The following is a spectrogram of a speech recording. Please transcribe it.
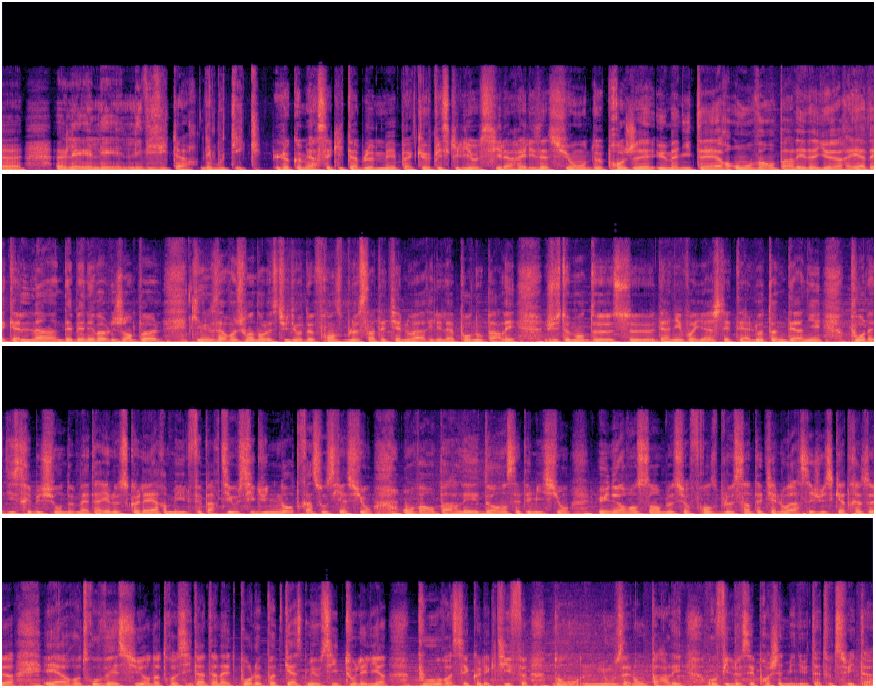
les visiteurs des boutiques. Le commerce équitable, mais pas que, puisqu'il y a aussi la réalisation de projets humanitaires. On va en parler d'ailleurs, et avec l'un des bénévoles, Jean-Paul, qui nous a rejoint dans le studio de France Bleu Saint-Étienne-Noir. Il est là pour nous parler justement de ce dernier voyage. C'était à l'automne dernier pour la distribution de matériel scolaire, mais il fait partie aussi d'une autre association. On va en parler dans cette émission. Une heure ensemble sur France Bleu Saint-Étienne-Noir. C'est jusqu'à 13h et à retrouver sur notre site internet pour le podcast, mais aussi tous les liens pour ces collectifs dont nous allons parler au fil de ces prochaines minutes. À tout de suite.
